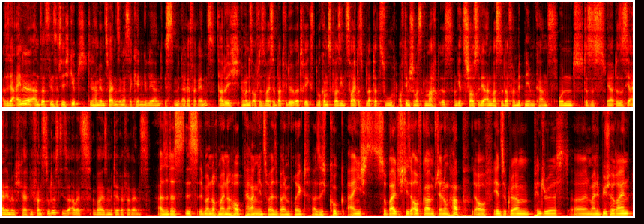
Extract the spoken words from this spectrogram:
Also der eine Ansatz, den es natürlich gibt, den haben wir im zweiten Semester kennengelernt, ist mit einer Referenz. Dadurch, wenn man das auf das weiße Blatt wieder überträgst, du bekommst quasi ein zweites Blatt dazu, auf dem schon was gemacht ist. Und jetzt schaust du dir an, was du davon mitnehmen kannst. Und das ist, ja, das ist die eine Möglichkeit. Wie fandst du das, diese Arbeitsweise mit der Referenz? Also das ist immer noch meine Hauptherangehensweise bei dem Projekt. Also ich gucke eigentlich, sobald ich diese Aufgabenstellung habe, auf Instagram, Pinterest, äh, in meine Bücher rein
